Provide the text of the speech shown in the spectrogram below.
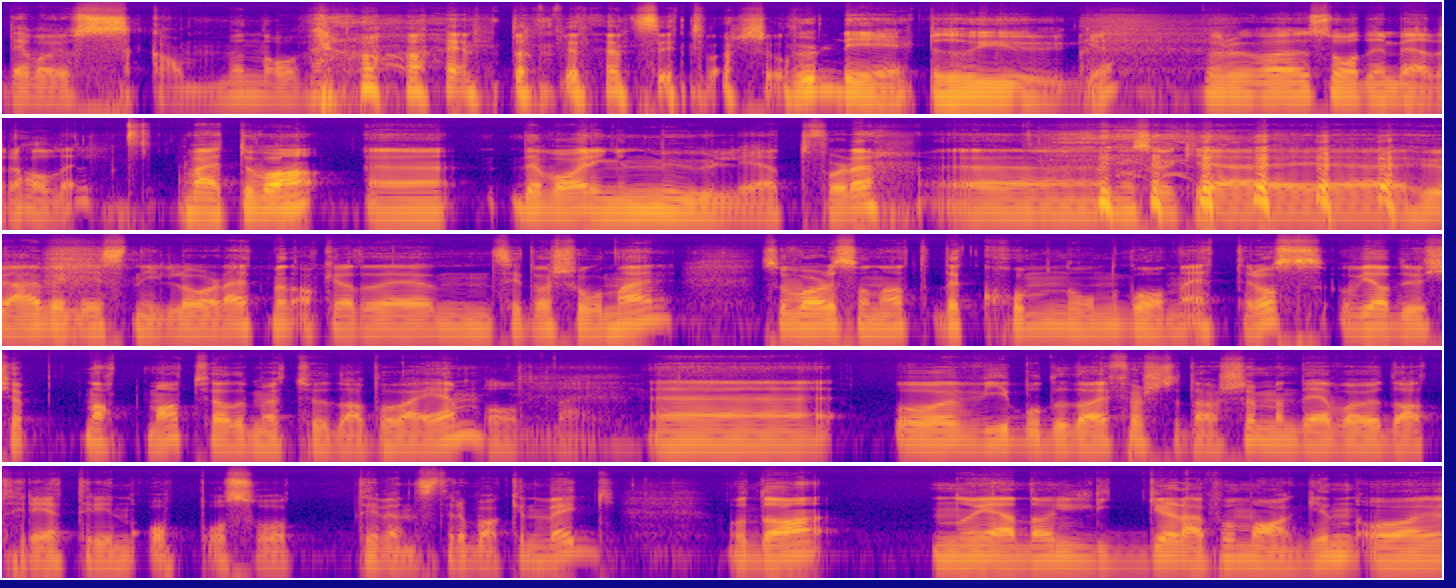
det var jo skammen over å ha endt opp i den situasjonen. Vurderte du å ljuge når du så din bedre halvdel? Veit du hva? Eh, det var ingen mulighet for det. Eh, nå skal ikke jeg eh, Hun er veldig snill og ålreit, men akkurat i den situasjonen her, så var det sånn at det kom noen gående etter oss. Og vi hadde jo kjøpt nattmat, vi hadde møtt hun da på vei hjem. Oh. Eh, og vi bodde da i første etasje, men det var jo da tre trinn opp, og så til venstre bak en vegg. Og da, når jeg da ligger der på magen, og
